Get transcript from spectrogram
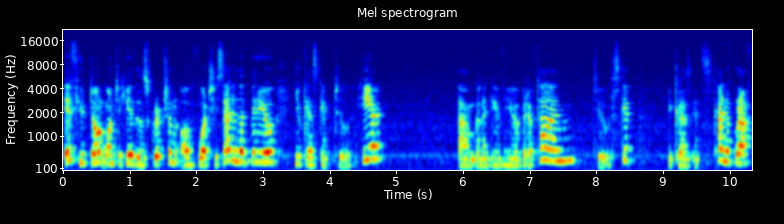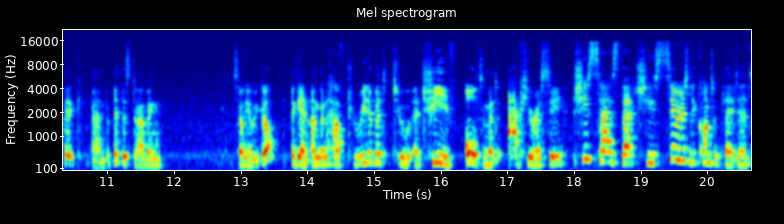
If you don't want to hear the description of what she said in that video, you can skip to here. I'm gonna give you a bit of time to skip because it's kind of graphic and a bit disturbing. So here we go. Again, I'm gonna have to read a bit to achieve ultimate accuracy. She says that she seriously contemplated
